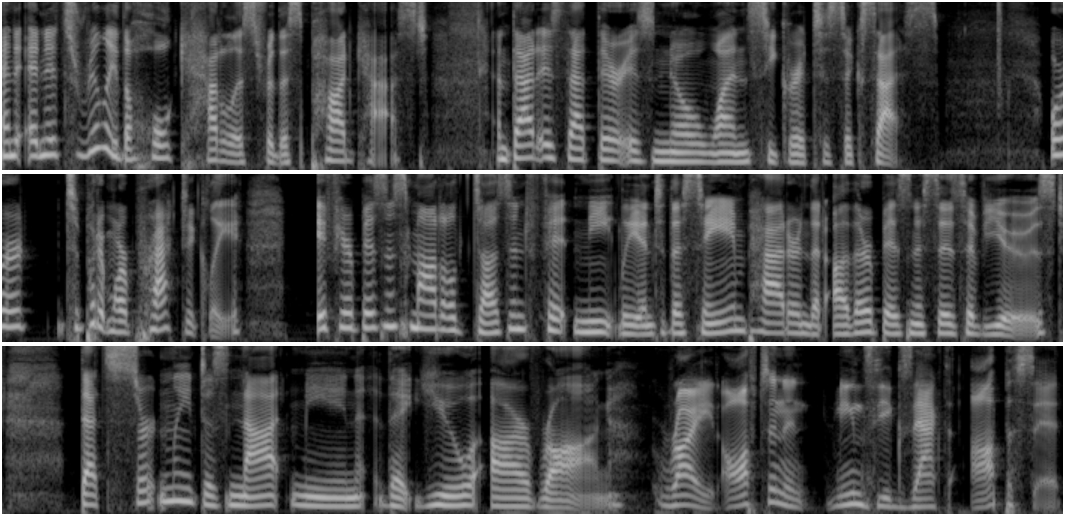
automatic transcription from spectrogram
And, and it's really the whole catalyst for this podcast. And that is that there is no one secret to success. Or to put it more practically, if your business model doesn't fit neatly into the same pattern that other businesses have used, that certainly does not mean that you are wrong. Right. Often it means the exact opposite.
